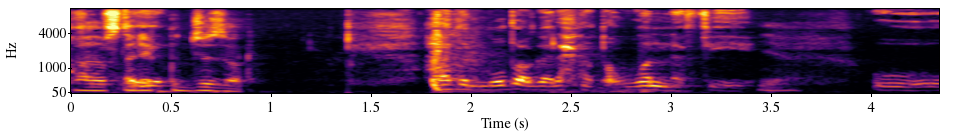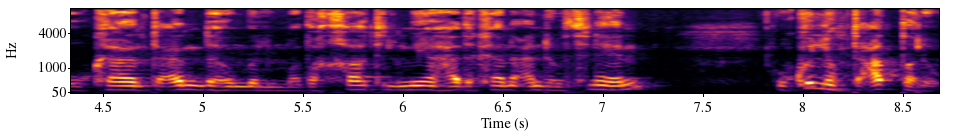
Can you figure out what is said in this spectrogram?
هذا طريق. الجزر. هذا الموضوع قال إحنا طولنا فيه. Yeah. وكانت عندهم المضخات المياه هذا كانوا عندهم اثنين وكلهم تعطلوا.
